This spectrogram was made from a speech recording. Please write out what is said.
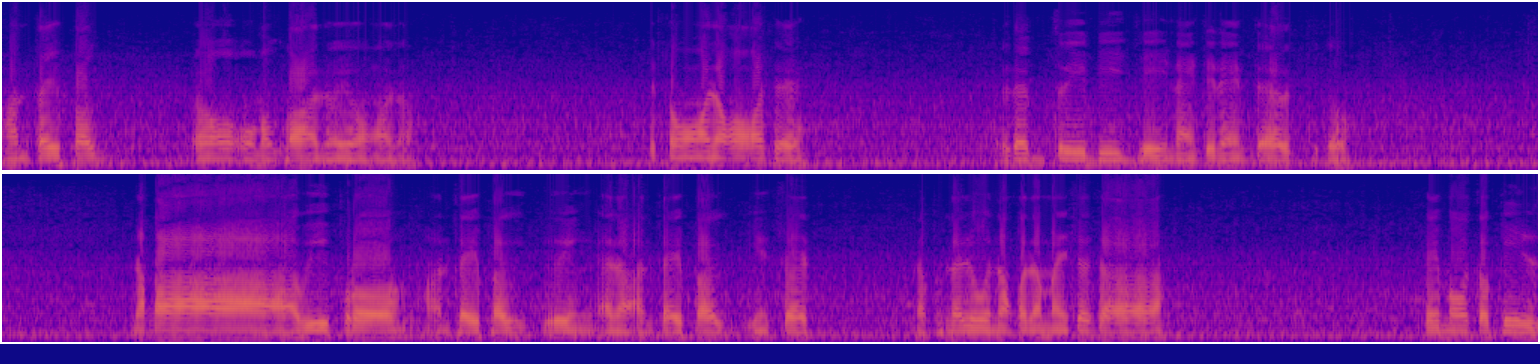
Antipag Ewan ko magkano yung ano. Itong ano ko kasi Rev 3 BJ 9930 ko. Naka Wipro Antipag ring ano Antipag insert. Napanalunan ko naman siya sa Kay Motopil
